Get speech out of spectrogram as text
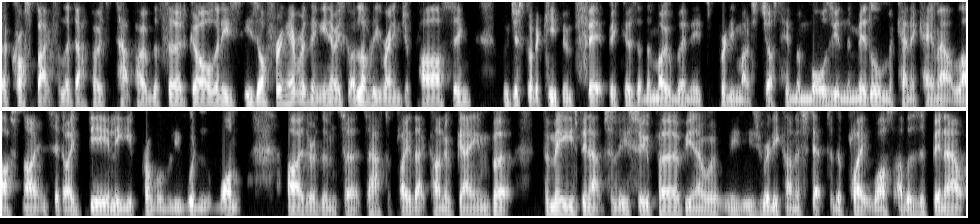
a cross back for Ladapo to tap home the third goal. And he's, he's offering everything. You know, he's got a lovely range of passing. We've just got to keep him fit because at the moment it's pretty much just him and Morsy in the middle. McKenna came out last night and said ideally you probably wouldn't want either of them to, to have to play that kind of game. But for me, he's been absolutely superb. You know, he's really kind of stepped to the plate whilst others have been out.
